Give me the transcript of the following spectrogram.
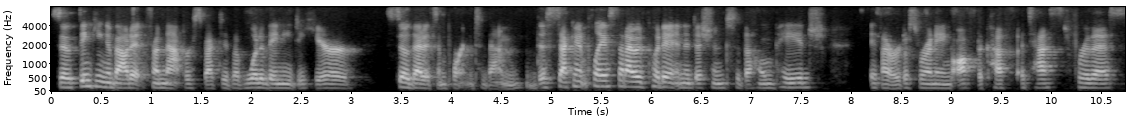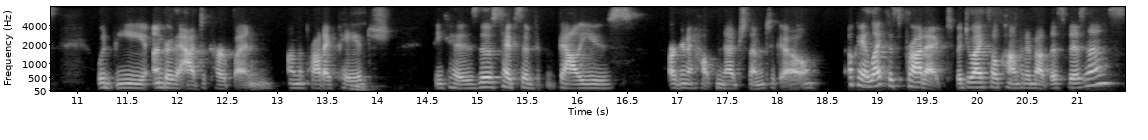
So thinking about it from that perspective of what do they need to hear so that it's important to them. The second place that I would put it, in addition to the homepage, if I were just running off the cuff a test for this, would be under the add to cart button on the product hmm. page, because those types of values are going to help nudge them to go, okay, I like this product, but do I feel confident about this business?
